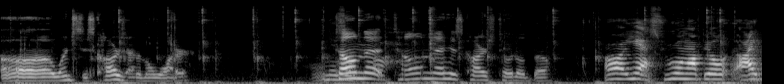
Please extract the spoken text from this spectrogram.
Uh, once his car's out of the water. Is Tell it- him that. Tell him that his car's totaled though. Oh yes, we will not be able. I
